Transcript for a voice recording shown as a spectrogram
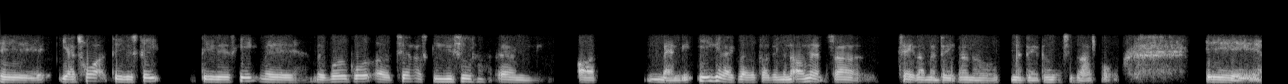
Øh, jeg tror, det vil ske, det vil ske med, med både grød og tænd og skisel, øhm, og man vil ikke være glad for det, men omvendt så taler mandaterne mandaterne til deres sprog. Øh,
